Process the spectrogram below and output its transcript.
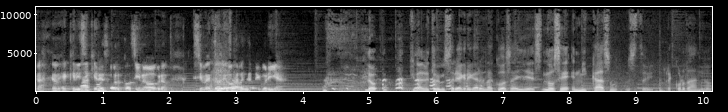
gracias. que ni siquiera es orco, sino ogro. Si me toleo a la categoría. Lo, finalmente me gustaría agregar una cosa y es, no sé, en mi caso, estoy recordando,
